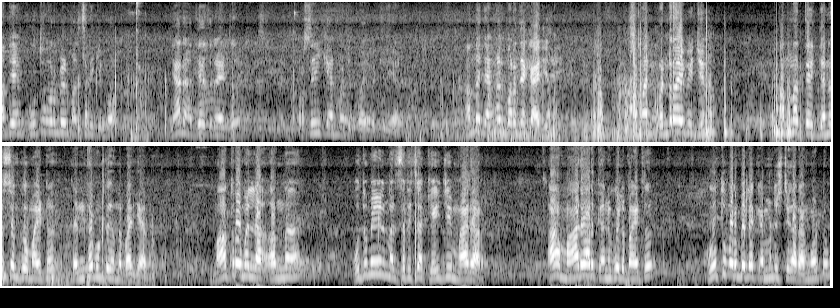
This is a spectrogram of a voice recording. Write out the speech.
അദ്ദേഹം കൂത്തുപറമ്പിൽ മത്സരിക്കുമ്പോൾ ഞാൻ അദ്ദേഹത്തിനായിട്ട് പ്രസംഗിക്കാൻ വേണ്ടി പോയ വ്യക്തിയാണ്. അന്ന് ഞങ്ങൾ പറഞ്ഞ കാര്യം ശ്രീമാൻ പിണറായി വിജയൻ അന്നത്തെ ജനസംഘവുമായിട്ട് ബന്ധമുണ്ട് എന്ന് പറയാറ് മാത്രമല്ല അന്ന് പുതുമയിൽ മത്സരിച്ച കെ ജി മാരാർ. ആ മാരാർക്ക് അനുകൂലമായിട്ട് കൂത്തുപറമ്പിലെ കമ്മ്യൂണിസ്റ്റുകാർ അങ്ങോട്ടും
